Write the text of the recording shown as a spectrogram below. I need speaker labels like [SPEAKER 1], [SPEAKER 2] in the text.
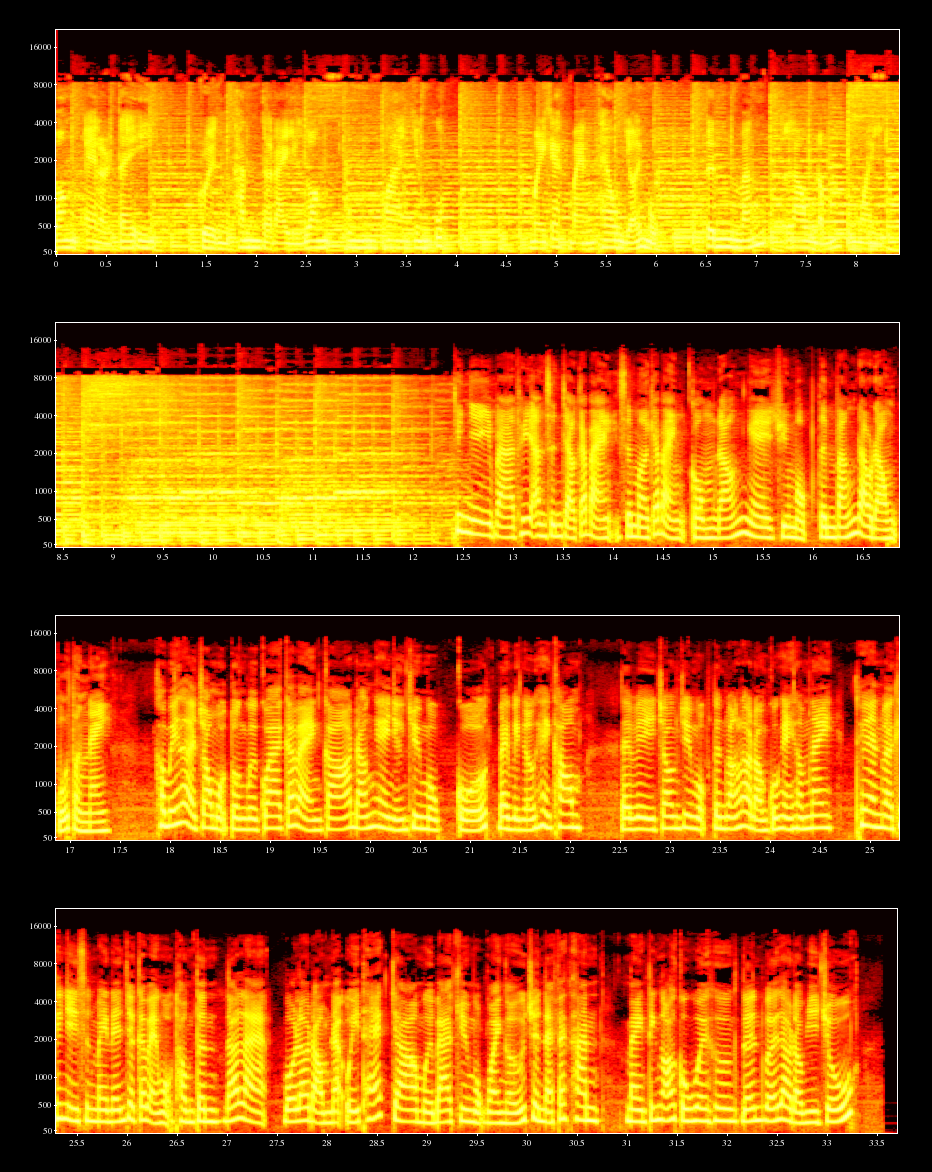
[SPEAKER 1] Loan LTI, truyền thanh từ Đài Loan, Trung Hoa Dân Quốc. Mời các bạn theo dõi mục tin vắn lao động ngoài.
[SPEAKER 2] Thiên Nhi và Thúy Anh xin chào các bạn. Xin mời các bạn cùng đón nghe chuyên mục tin vắn lao động của tuần này.
[SPEAKER 3] Không biết là trong một tuần vừa qua các bạn có đón nghe những chuyên mục của Ban Việt ngữ hay không? Tại vì trong chuyên mục tin vấn lao động của ngày hôm nay, Thúy Anh và Khiết Nhi xin mang đến cho các bạn một thông tin đó là Bộ Lao động đã ủy thác cho 13 chuyên mục ngoại ngữ trên đài phát thanh mang tiếng nói của quê hương đến với lao động di trú.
